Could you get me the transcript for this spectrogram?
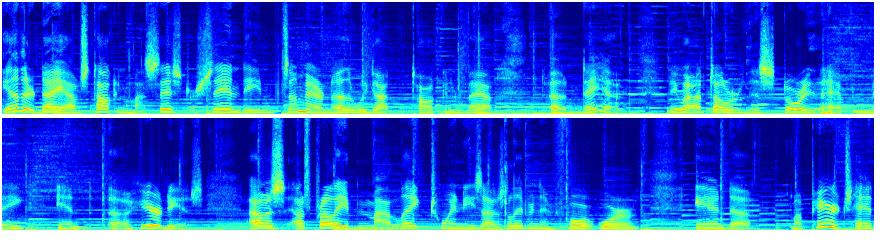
The other day I was talking to my sister Cindy, and somehow or another we got talking about uh, death. Anyway, I told her this story that happened to me, and uh, here it is. I was I was probably in my late twenties. I was living in Fort Worth, and uh, my parents had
